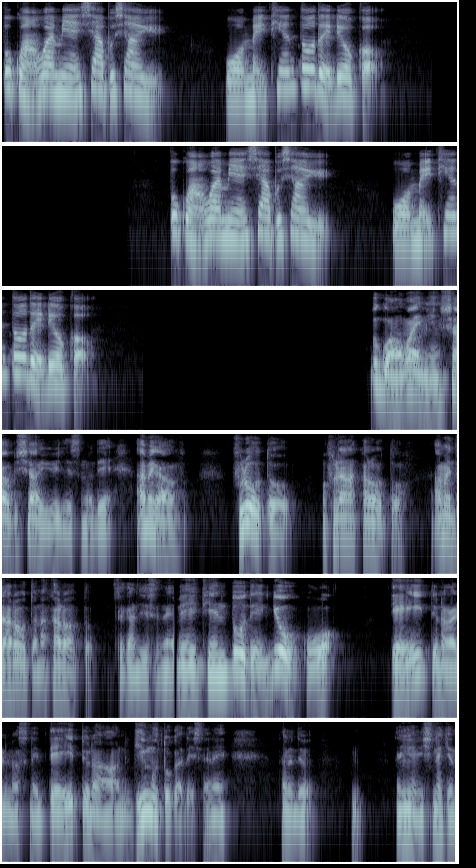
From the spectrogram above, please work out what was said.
不管外面下不下雨，我每天都得遛狗。不管外面下不下雨，我每天都得遛狗。不管外面下不下雨ですので、雨が降ろうと降らなかろうと、雨だろうとなかろうと、って感じですね。每天都得遛狗。デイっていうのがありますね。デイっていうのは義務とかでしたね。なので、何々しなきゃ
